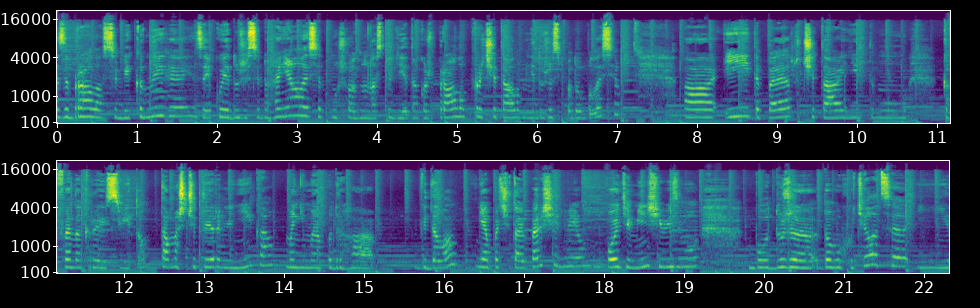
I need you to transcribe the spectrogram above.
Забрала собі книги, за яку я дуже сильно ганялася, тому що одну на студії також брала, прочитала, мені дуже сподобалося. І тепер читаю кафе на краю світу. Там аж чотири лінійка. Мені моя подруга віддала. Я почитаю перші дві, потім інші візьму, бо дуже довго хотіла це і.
